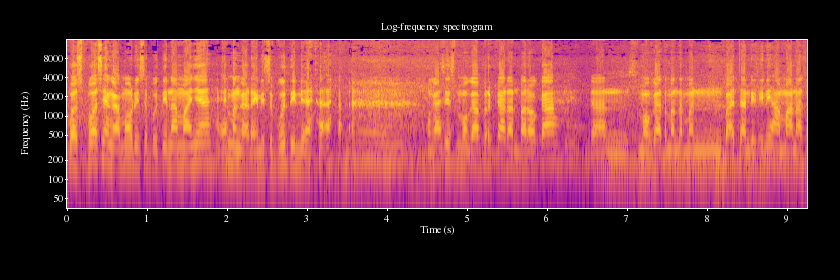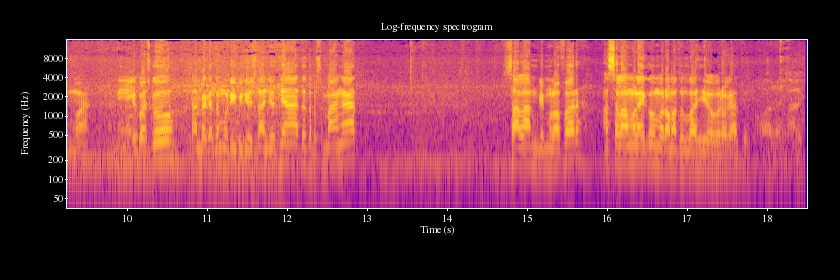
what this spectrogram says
bos-bos yang nggak mau disebutin namanya, emang nggak ada yang disebutin ya. makasih semoga berkah dan barokah dan semoga teman-teman Bacan di sini amanah semua. Oke bosku, sampai ketemu di video selanjutnya. Tetap semangat. Salam game lover. Assalamualaikum warahmatullahi wabarakatuh.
